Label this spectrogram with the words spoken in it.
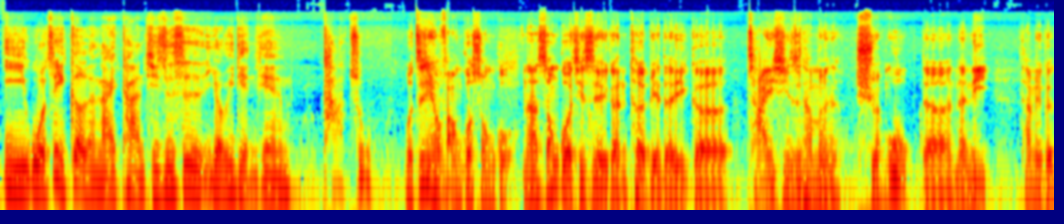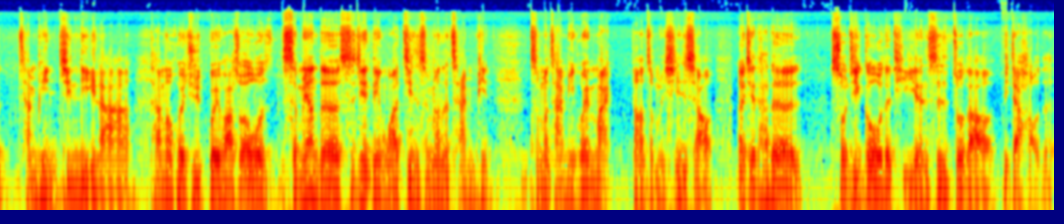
以我自己个人来看，其实是有一点点卡住。我之前有访问过松果，那松果其实有一个很特别的一个差异性，是他们选物的能力。他们有个产品经理啦，他们会去规划说，我什么样的时间点我要进什么样的产品，什么产品会卖，然后怎么行销，而且他的手机购物的体验是做到比较好的。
